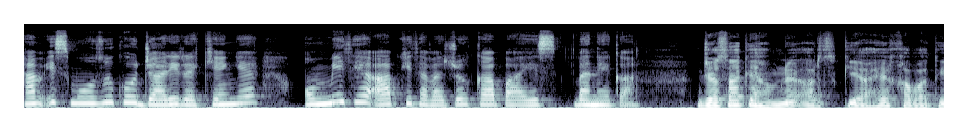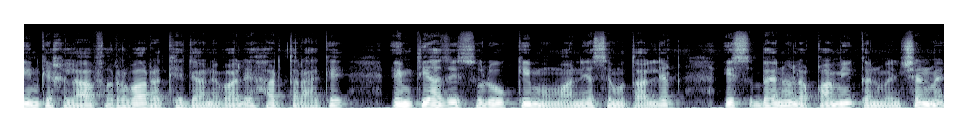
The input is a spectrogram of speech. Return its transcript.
ہم اس موضوع کو جاری رکھیں گے۔ امید ہے آپ کی توجہ کا باعث بنے گا۔ جیسا کہ ہم نے عرض کیا ہے، خواتین کے خلاف روا رکھے جانے والے ہر طرح کے امتیازی سلوک کی ممانعت سے متعلق اس بین الاقوامی کنونشن میں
